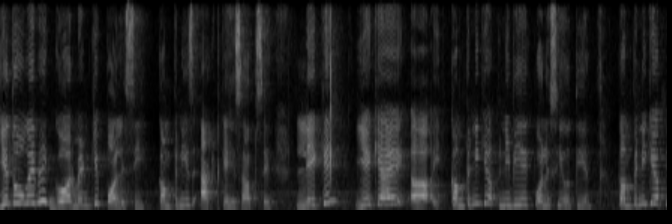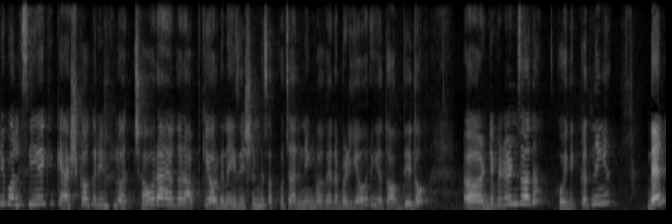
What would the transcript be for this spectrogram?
ये तो हो गई भाई गवर्नमेंट की पॉलिसी कंपनीज़ एक्ट के हिसाब से। लेकिन ये क्या है कंपनी की अपनी भी एक पॉलिसी होती है। कंपनी की अपनी पॉलिसी है कि कैश का अगर इनफ्लो अच्छा हो रहा है, अगर आपकी ऑर्गेनाइजेशन में सब कुछ अर्निंग वगैरह बढ़िया हो रही है तो आप दे दो। डिविडेंड ज़्यादा, कोई दिक्कत नहीं है। Then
